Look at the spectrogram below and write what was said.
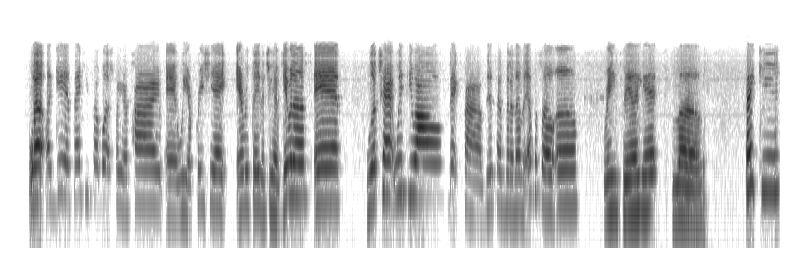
Well, again, thank you so much for your time, and we appreciate everything that you have given us. And we'll chat with you all next time. This has been another episode of Resilient Love. Thank you.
